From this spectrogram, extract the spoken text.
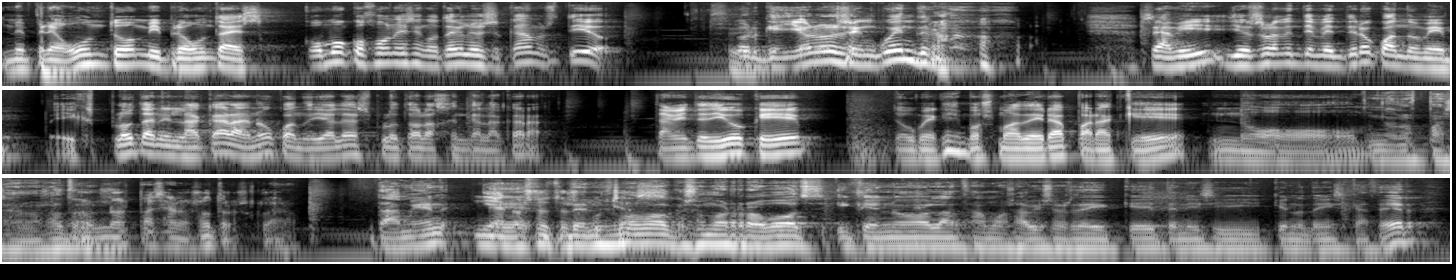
Me pregunto, mi pregunta es, ¿cómo cojones encontré los scams, tío? Sí. Porque yo no los encuentro. o sea, a mí yo solamente me entero cuando me explotan en la cara, ¿no? Cuando ya le ha explotado a la gente en la cara. También te digo que toquemos madera para que no, No nos pasa a no nosotros. nos pase a nosotros, claro. También, eh, Ni a nosotros, del mismo modo que somos robots y que no lanzamos avisos de qué tenéis y qué no tenéis que hacer,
